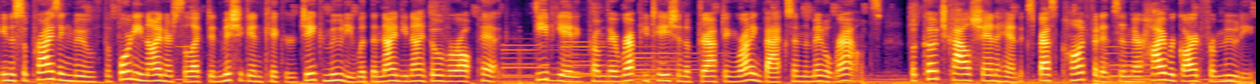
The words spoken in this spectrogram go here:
In a surprising move, the 49ers selected Michigan kicker Jake Moody with the 99th overall pick, deviating from their reputation of drafting running backs in the middle rounds. But coach Kyle Shanahan expressed confidence in their high regard for Moody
